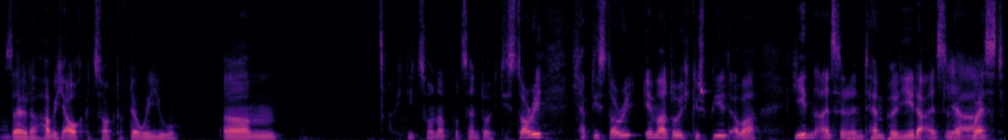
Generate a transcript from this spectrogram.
Mhm. Zelda, habe ich auch gezockt auf der Wii U. Ähm, habe ich nie zu 100% durch. Die Story, ich habe die Story immer durchgespielt, aber jeden einzelnen Tempel, jede einzelne ja. Quest,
